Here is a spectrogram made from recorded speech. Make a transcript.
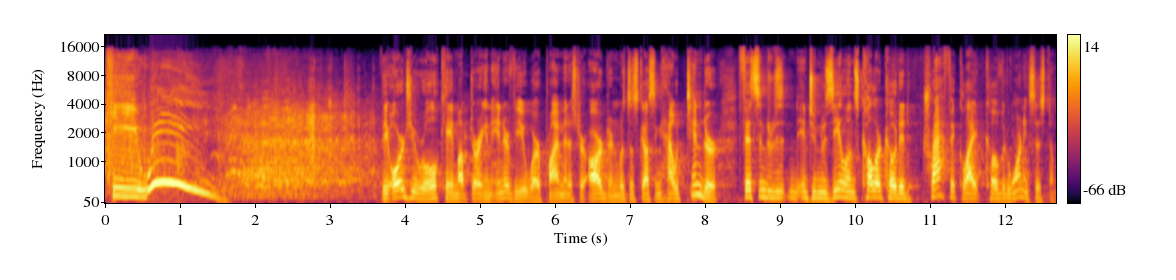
Kiwi. The orgy rule came up during an interview where Prime Minister Ardern was discussing how Tinder fits into, into New Zealand's color coded traffic light COVID warning system.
